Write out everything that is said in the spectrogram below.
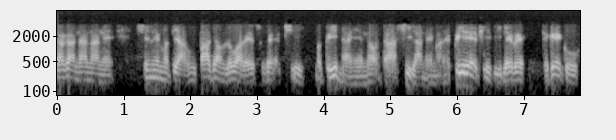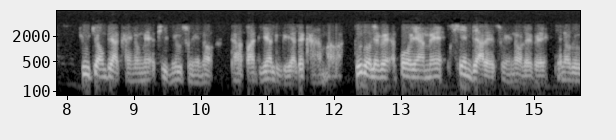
ကာကနာနာနဲ့ရှင်းလင်းမပြဘူး။ဘာကြောင့်လုပ်ရတယ်ဆိုတဲ့အဖြေမပေးနိုင်ရင်တော့ဒါရှိလာနိုင်ပါတယ်။ပေးတဲ့အဖြေဒီလည်းပဲတကယ့်ကိုကျိုးကြောင်းပြခိုင်လုံတဲ့အဖြေမျိုးဆိုရင်တော့ ဒါပါတီကလူတွေကလက်ခံမှာပါသို့တော်လည်းပဲအပေါ်ယံမဲ့ရှင်းပြတယ်ဆိုရင်တော့လည်းပဲကျွန်တော်တို့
